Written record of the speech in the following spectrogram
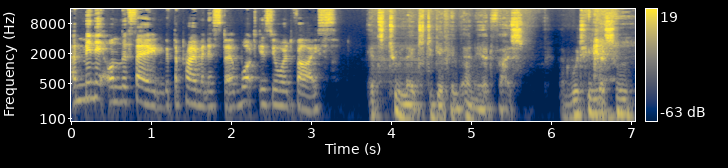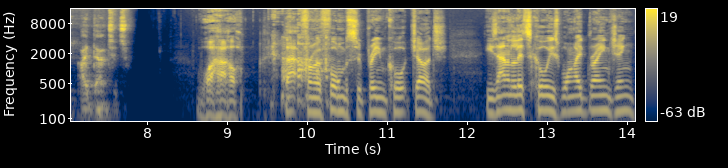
a minute on the phone with the Prime Minister. What is your advice? It's too late to give him any advice. And would he listen? I doubt it. Wow. That from a former Supreme Court judge. He's analytical, he's wide ranging,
